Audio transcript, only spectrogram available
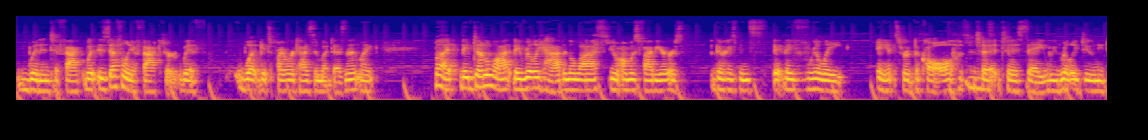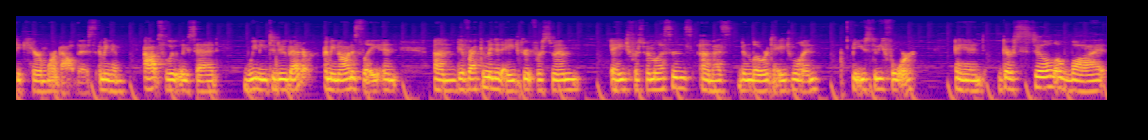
went into fact. What is definitely a factor with what gets prioritized and what doesn't. Like, but they've done a lot. They really have in the last, you know, almost five years. There has been they- they've really answered the call to to say we really do need to care more about this. I mean, I've absolutely said we need to do better. I mean, honestly, and um, the recommended age group for swim age for swim lessons um, has been lowered to age one. It used to be four, and there's still a lot.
